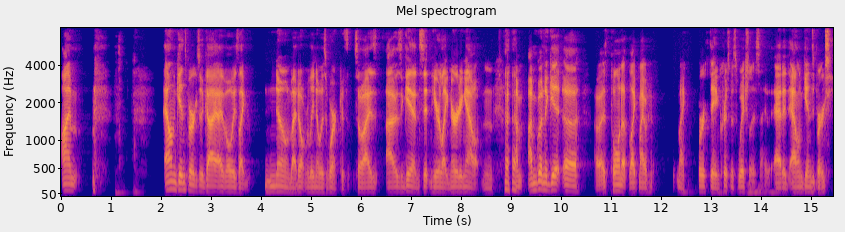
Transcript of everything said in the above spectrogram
I'm Allen Ginsberg's a guy I've always like known, but I don't really know his work. 'Cause- So I was, I was again sitting here like nerding out, and I'm I'm going to get. uh I was pulling up like my my birthday and Christmas wish list. I added Allen Ginsberg's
